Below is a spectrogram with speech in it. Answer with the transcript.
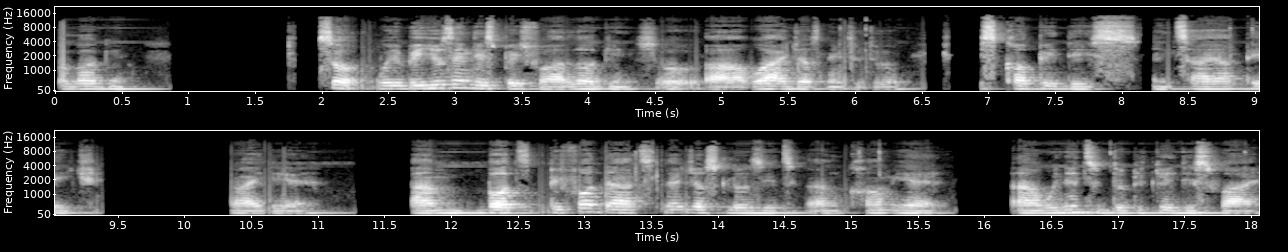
for login. So we'll be using this page for our login. So uh, what I just need to do is copy this entire page right here. Um, but before that, let's just close it and come here. And we need to duplicate this file.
